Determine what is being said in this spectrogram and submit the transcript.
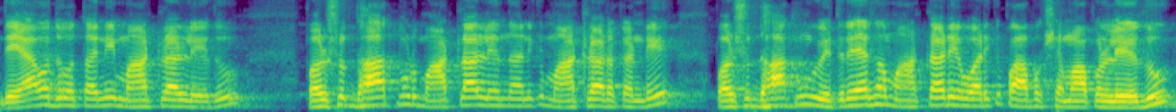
దేవదూత అని మాట్లాడలేదు. పరిశుద్ధాత్ముడు మాట్లాడలేని దానికి మాట్లాడకండి. పరిశుద్ధాత్మకు వ్యతిరేకంగా మాట్లాడేవాడికి పాప క్షమాపణ లేదు.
